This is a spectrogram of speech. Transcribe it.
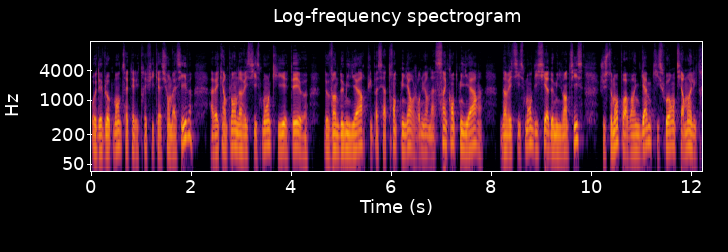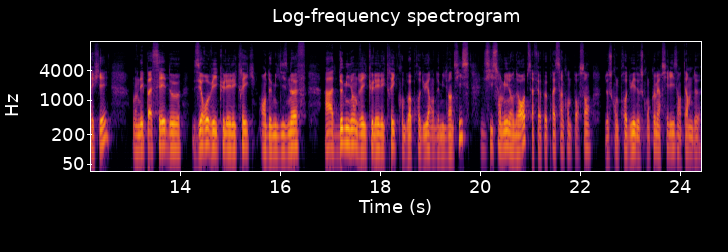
au développement de cette électrification massive, avec un plan d'investissement qui était de 22 milliards, puis passé à 30 milliards. Aujourd'hui, on a 50 milliards d'investissements d'ici à 2026, justement pour avoir une gamme qui soit entièrement électrifiée. On est passé de zéro véhicule électrique en 2019 à 2 millions de véhicules électriques qu'on doit produire en 2026. 600 000 en Europe, ça fait à peu près 50% de ce qu'on produit et de ce qu'on commercialise en termes de,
